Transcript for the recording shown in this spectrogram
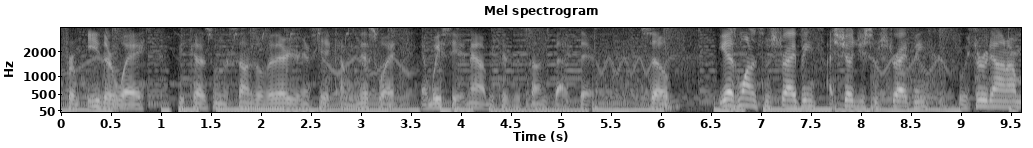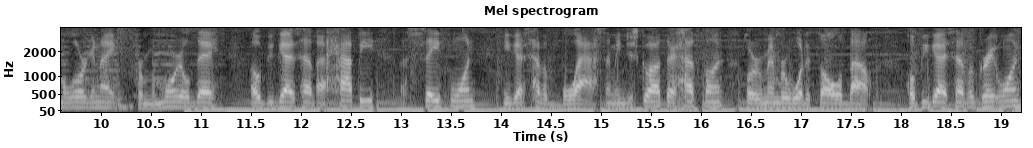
from either way because when the sun's over there, you're gonna see it coming this way and we see it now because the sun's back there. So you guys wanted some striping. I showed you some striping. We threw down our Milorganite for Memorial Day. I hope you guys have a happy, a safe one. You guys have a blast. I mean, just go out there, have fun, but remember what it's all about. Hope you guys have a great one.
